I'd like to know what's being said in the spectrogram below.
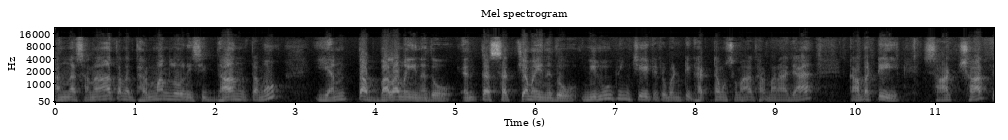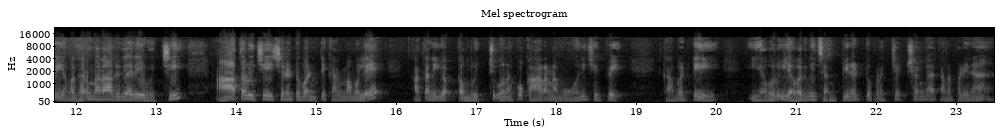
అన్న సనాతన ధర్మంలోని సిద్ధాంతము ఎంత బలమైనదో ఎంత సత్యమైనదో నిరూపించేటటువంటి ఘట్టము సుమాధర్మరాజా. కాబట్టి సాక్షాత్ యమధర్మరాజు గారే వచ్చి ఆతడు చేసినటువంటి కర్మములే అతని యొక్క మృత్యువునకు కారణము అని చెప్పే. కాబట్టి ఎవరు ఎవరిని చంపినట్టు ప్రత్యక్షంగా కనపడినా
